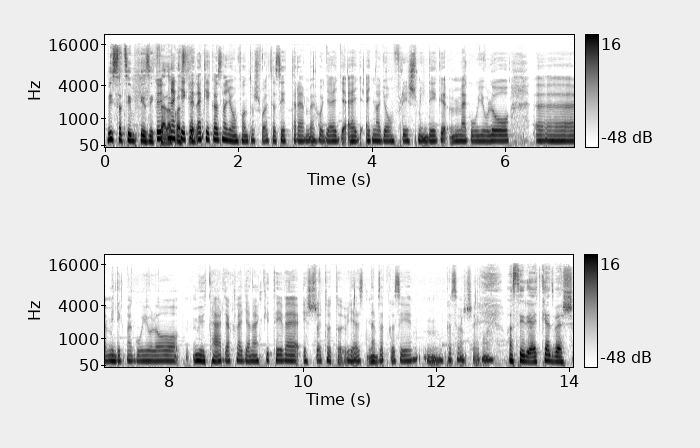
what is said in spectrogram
visszacímkézik fel. Nekik, nekik az nagyon fontos volt az étteremben, hogy egy, egy, egy nagyon friss, mindig megújuló, mindig megújuló műtárgyak legyenek kitéve, és ugye ez nemzetközi mm, közönség van. Azt írja egy kedves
